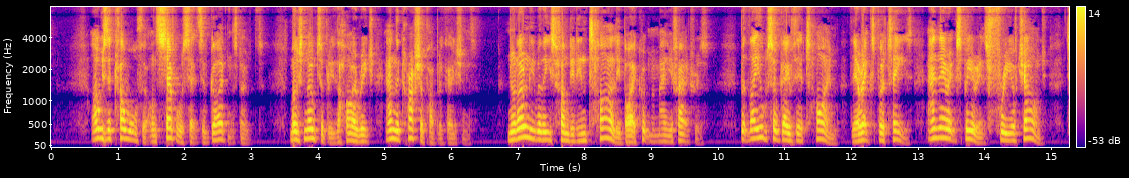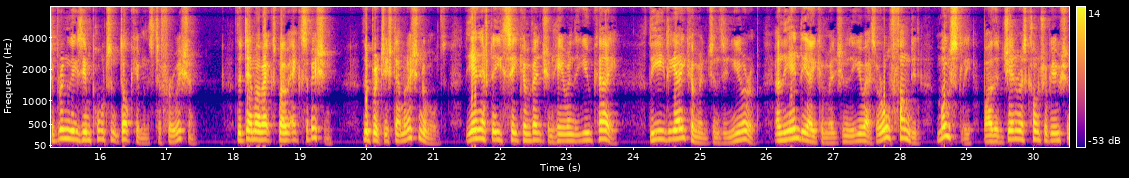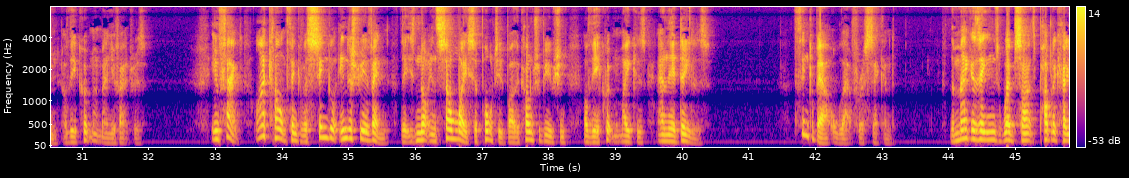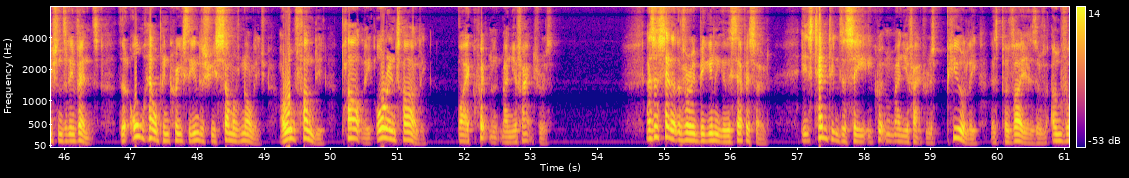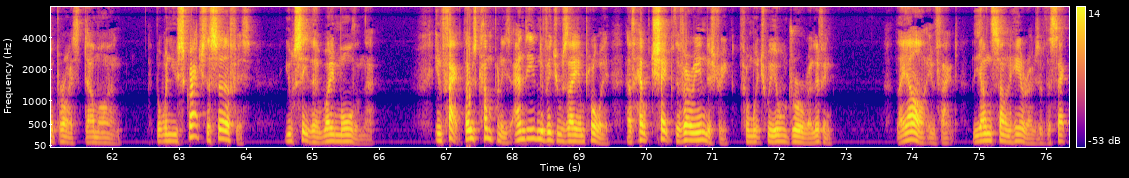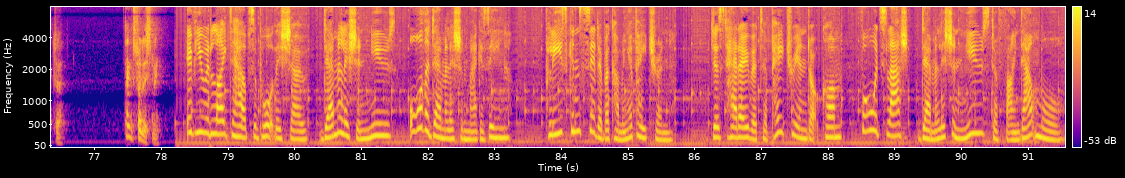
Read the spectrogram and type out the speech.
I was a co author on several sets of guidance notes, most notably the High Reach and the Crusher publications. Not only were these funded entirely by equipment manufacturers, but they also gave their time, their expertise, and their experience free of charge to bring these important documents to fruition. The Demo Expo exhibition, the British Demolition Awards, the NFDC convention here in the UK, the EDA conventions in Europe, and the NDA convention in the US are all funded mostly by the generous contribution of the equipment manufacturers. In fact, I can't think of a single industry event that is not in some way supported by the contribution of the equipment makers and their dealers. Think about all that for a second. The magazines, websites, publications, and events that all help increase the industry's sum of knowledge are all funded, partly or entirely, by equipment manufacturers. As I said at the very beginning of this episode, it's tempting to see equipment manufacturers purely as purveyors of overpriced dumb iron. But when you scratch the surface, you'll see they're way more than that. In fact, those companies and the individuals they employ have helped shape the very industry from which we all draw a living. They are, in fact, the unsung heroes of the sector. Thanks for listening. If you would like to help support this show, Demolition News, or the Demolition Magazine, please consider becoming a patron. Just head over to patreon.com forward slash demolition news to find out more.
